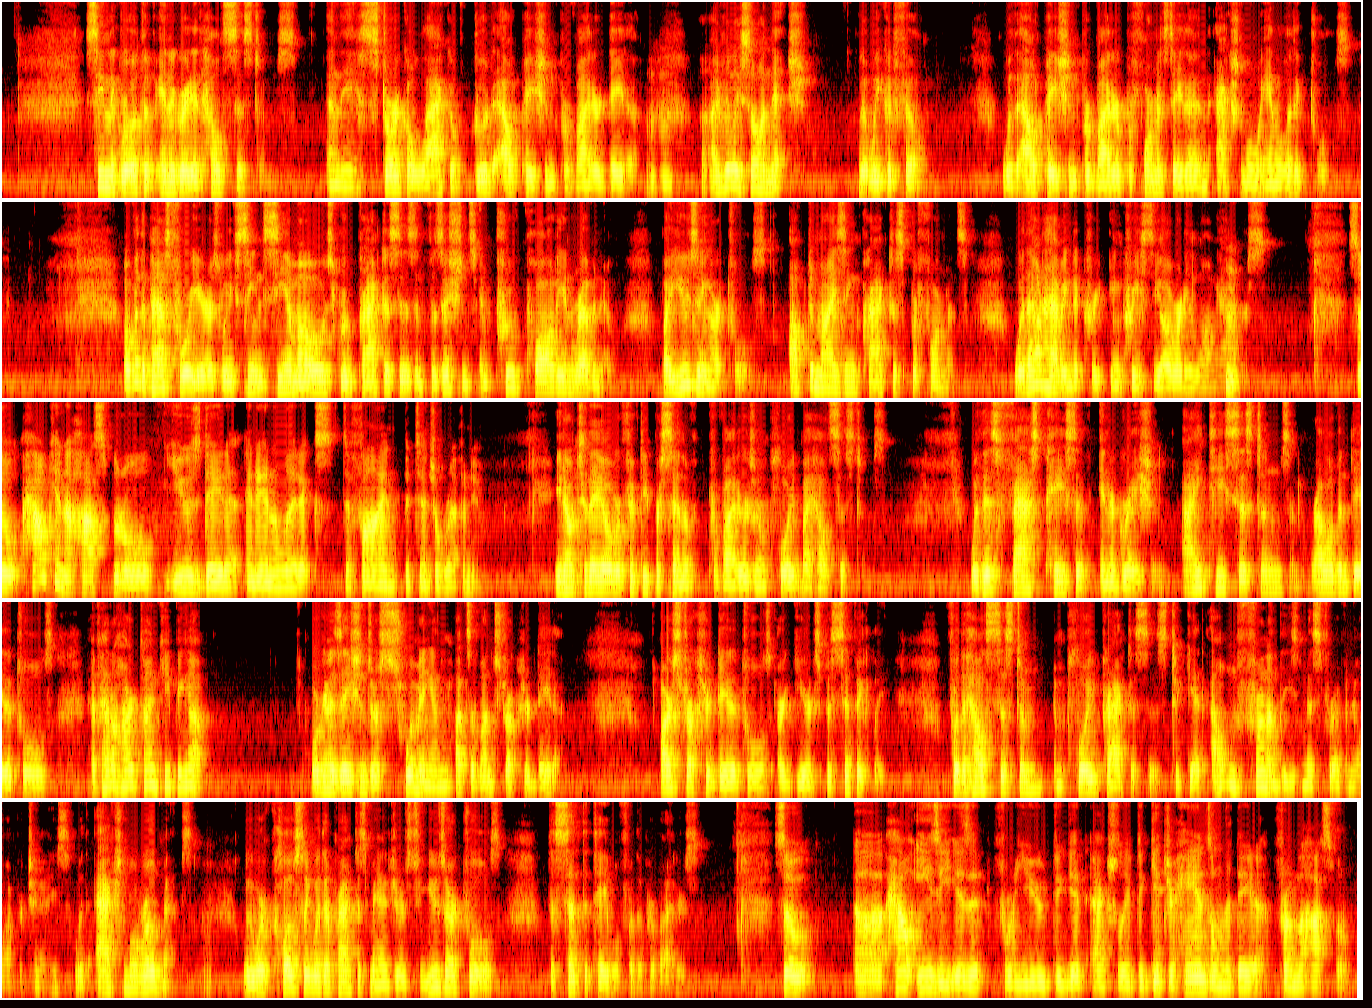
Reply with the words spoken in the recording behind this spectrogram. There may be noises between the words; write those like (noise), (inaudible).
Seen the growth of integrated health systems and the historical lack of good outpatient provider data, mm-hmm. I really saw a niche that we could fill with outpatient provider performance data and actionable analytic tools. Over the past four years, we've seen CMOs, group practices, and physicians improve quality and revenue by using our tools, optimizing practice performance without having to cre- increase the already long hmm. hours. Hmm. So, how can a hospital use data and analytics to find potential revenue? You know, today over 50% of providers are employed by health systems. With this fast pace of integration, IT systems and relevant data tools have had a hard time keeping up. Organizations are swimming in lots of unstructured data. Our structured data tools are geared specifically for the health system employed practices to get out in front of these missed revenue opportunities with actionable roadmaps. We work closely with our practice managers to use our tools to set the table for the providers. So, uh, how easy is it for you to get actually to get your hands on the data from the hospital?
